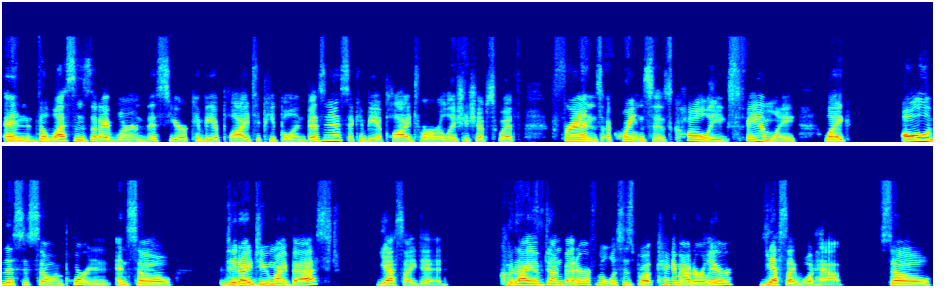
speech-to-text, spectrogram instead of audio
And the lessons that I've learned this year can be applied to people in business. It can be applied to our relationships with friends, acquaintances, colleagues, family. Like all of this is so important. And so, did I do my best? Yes, I did. Could I have done better if Melissa's book came out earlier? Yes, I would have. So,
